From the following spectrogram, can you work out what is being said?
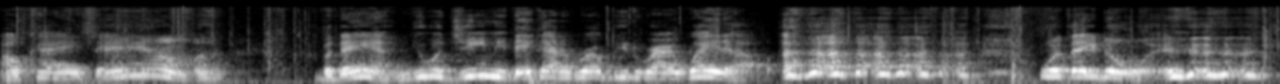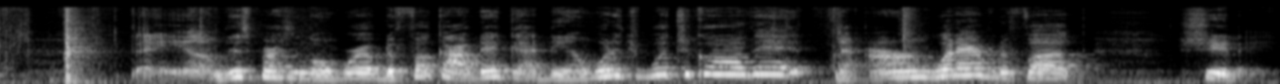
Okay, damn. But damn, you a genie, they gotta rub you the right way though. what they doing? damn, this person gonna rub the fuck out that goddamn what you what you call that? The urn, whatever the fuck. Shit.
